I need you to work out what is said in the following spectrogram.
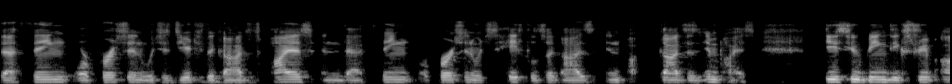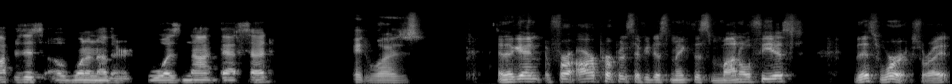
That thing or person which is dear to the gods is pious, and that thing or person which is hateful to the gods, imp- gods is impious. These two being the extreme opposites of one another. Was not that said? It was. And again, for our purpose, if you just make this monotheist, this works, right?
